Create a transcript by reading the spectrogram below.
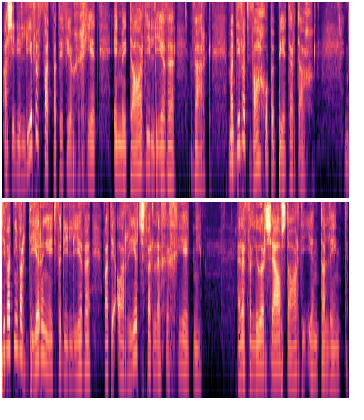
as jy die lewe vat wat hy vir jou gegee het en met daardie lewe werk. Maar die wat wag op 'n beter dag, die wat nie waardering het vir die lewe wat hy alreeds vir hulle gegee het nie. Hulle verloor selfs daardie een talent.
